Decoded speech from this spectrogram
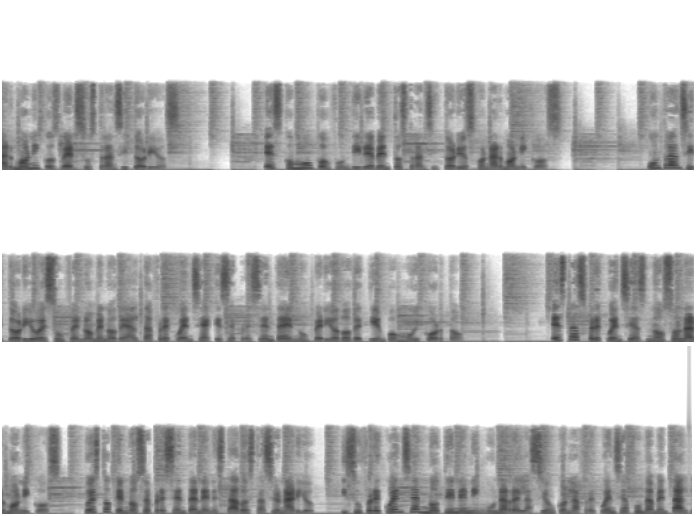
Armónicos versus transitorios. Es común confundir eventos transitorios con armónicos. Un transitorio es un fenómeno de alta frecuencia que se presenta en un periodo de tiempo muy corto. Estas frecuencias no son armónicos, puesto que no se presentan en estado estacionario, y su frecuencia no tiene ninguna relación con la frecuencia fundamental,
